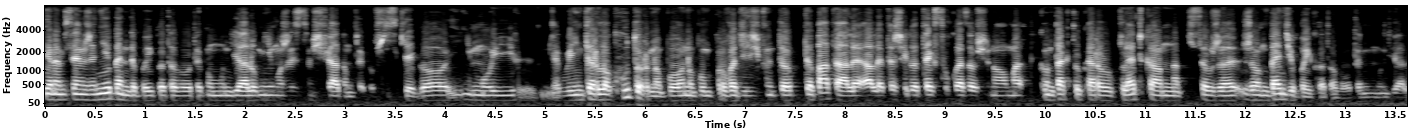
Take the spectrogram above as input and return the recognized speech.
Ja napisałem, że nie będę bojkotował tego mundialu, mimo że jestem świadom tego wszystkiego i mój jakby interlokutor, no bo, no bo prowadziliśmy debatę, ale, ale też jego tekst układał się na kontaktu Karol Kleczka. On napisał, że, że on będzie bojkotował ten mundial.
